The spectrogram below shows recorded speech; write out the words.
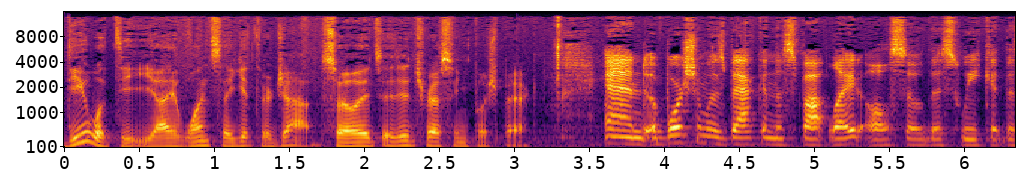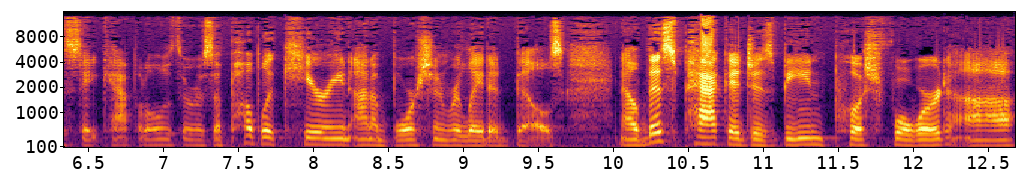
deal with DEI once they get their job. So it's an interesting pushback. And abortion was back in the spotlight also this week at the state capitol. There was a public hearing on abortion related bills. Now, this package is being pushed forward. Uh,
